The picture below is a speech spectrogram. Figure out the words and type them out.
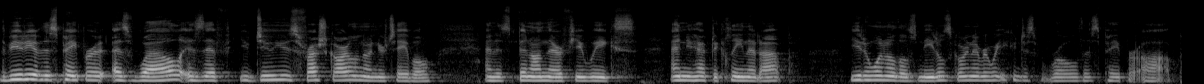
The beauty of this paper as well is if you do use fresh garland on your table and it's been on there a few weeks and you have to clean it up, you don't want all those needles going everywhere. You can just roll this paper up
